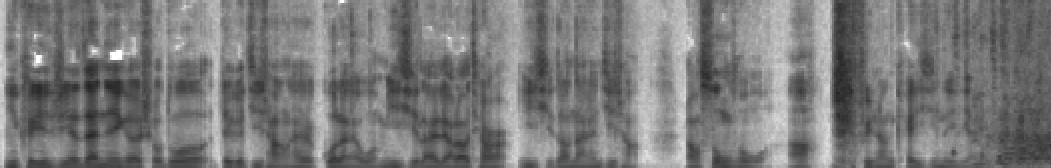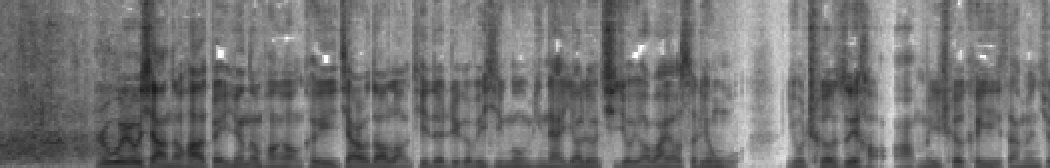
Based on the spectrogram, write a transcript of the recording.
你可以直接在那个首都这个机场来过来，我们一起来聊聊天，一起到南苑机场，然后送送我啊，是非常开心的一件事。如果有想的话，北京的朋友可以加入到老 T 的这个微信公众平台幺六七九幺八幺四零五，有车最好啊，没车可以咱们就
